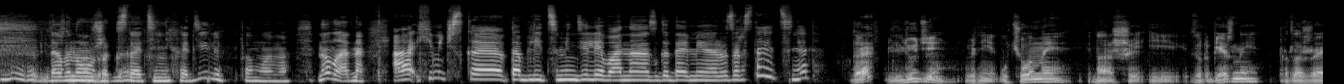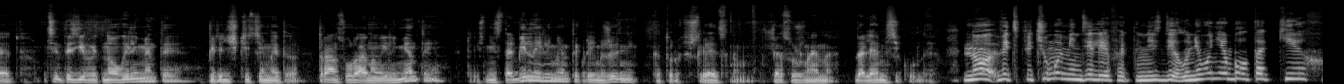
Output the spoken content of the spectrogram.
Ну, Давно уже, кстати, не ходили, по-моему. Ну ладно. А химическая таблица Менделеева, она с годами разрастается, нет? Да, люди, вернее, ученые наши и зарубежные продолжают синтезировать новые элементы. Периодически системы это трансурановые элементы, то есть нестабильные элементы, время жизни которых исчисляется там, сейчас уже, наверное, долями секунды. Но ведь почему Менделеев это не сделал? У него не было таких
